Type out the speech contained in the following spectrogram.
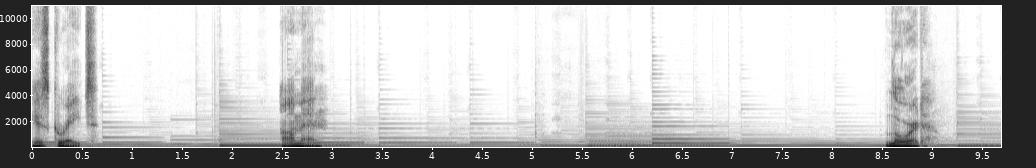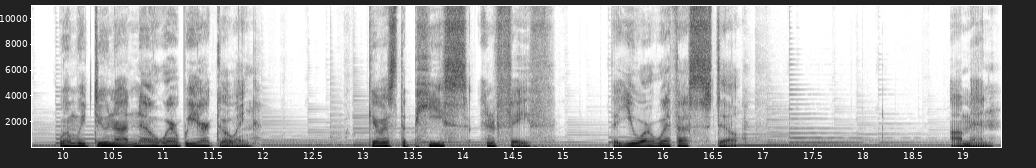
is great. Amen. Lord, when we do not know where we are going, give us the peace and faith that you are with us still. Amen.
